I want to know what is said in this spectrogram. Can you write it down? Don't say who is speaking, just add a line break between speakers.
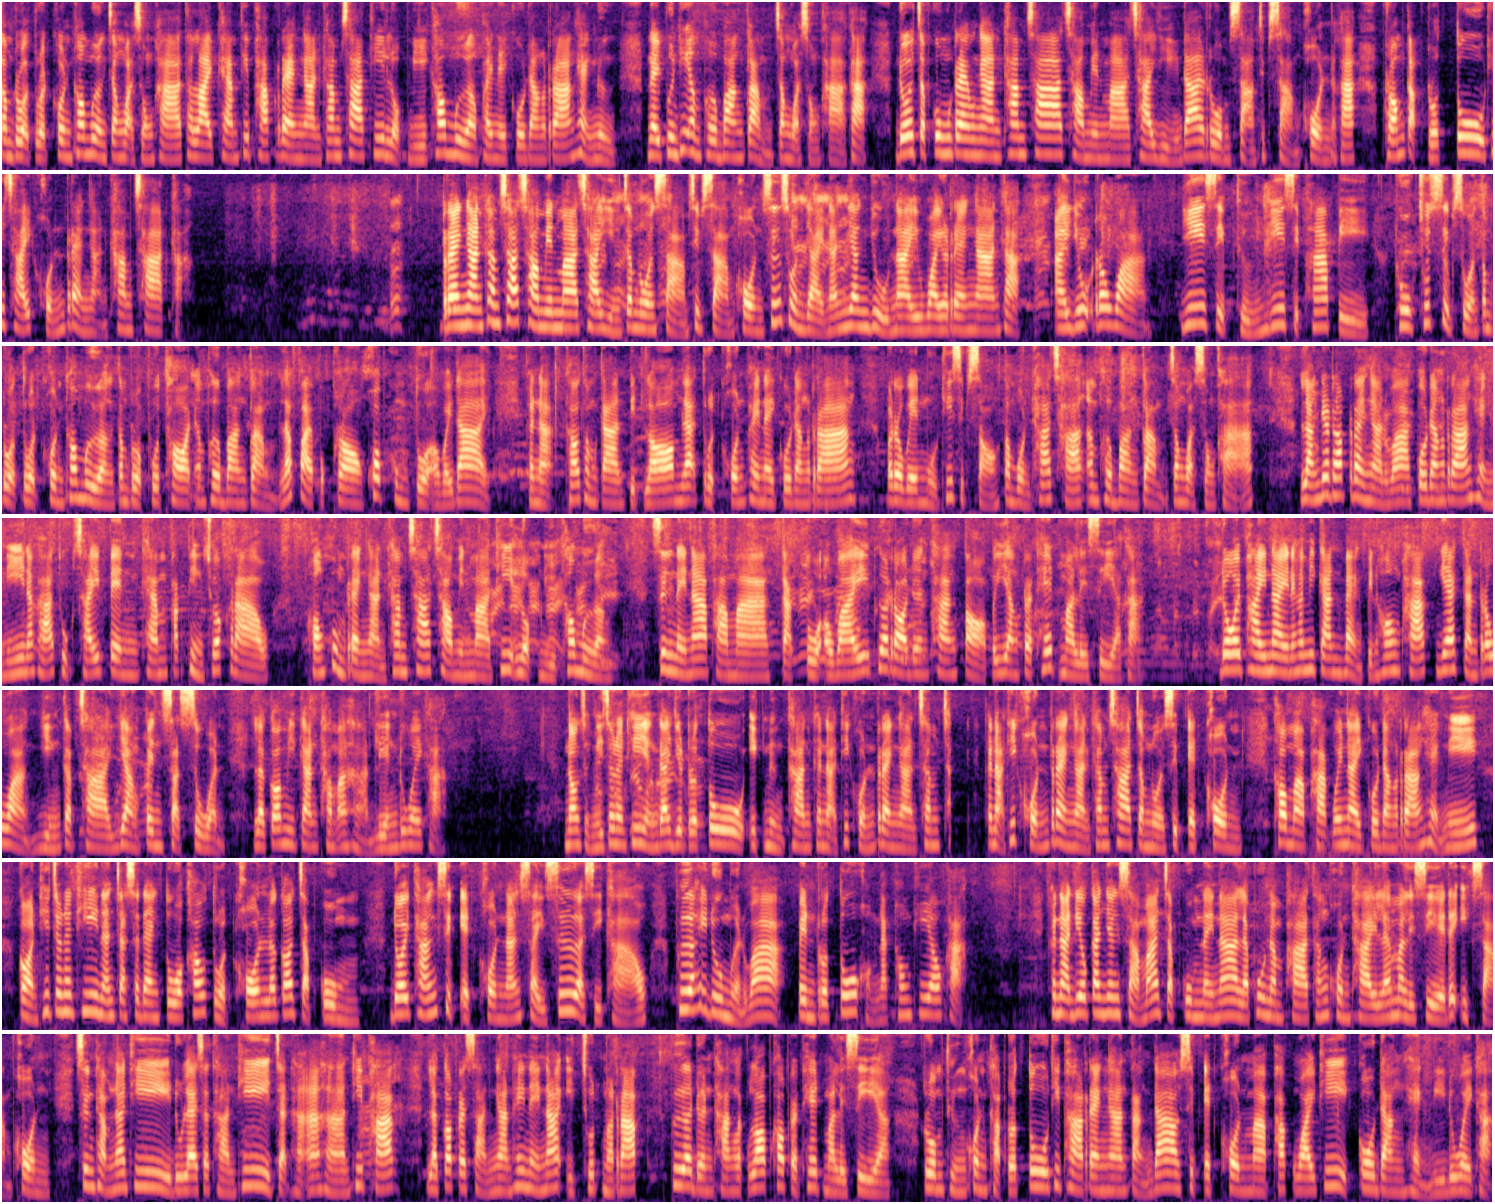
ตำรวจตรวจคนเข้าเมืองจังหวัดสงขลาทลายแคมป์ที่พักแรงงานข้ามชาติที่หลบหนีเข้าเมืองภายในโกดังร้างแห่งหนึ่ง ในพื้นที่อำเภอบางกล่ำจังหวัดสงขลาค่ะ โดยจับกลุ่มแรงงานข้ามชาติชาวเมียนมาชายหญิงได้รวม 33 คนนะคะ พร้อมกับรถตู้ที่ใช้ขนแรงงานข้ามชาติค่ะแรงงานข้ามชาติชาวเมียนมาชายหญิงจำนวน 33 คน ซึ่งส่วนใหญ่นั้นยังอยู่ในวัยแรงงานค่ะ อายุระหว่าง 20 ถึง 25 ปี ถูกชุดสืบสวนตำรวจตรวจคนเข้าเมือง ตำรวจภูธรอำเภอบางกล่ำ และฝ่ายปกครองควบคุมตัวเอาไว้ได้ ขณะเข้าทำการปิดล้อมและตรวจค้นภายในโกดังร้าง บริเวณหมู่ที่ 12 ตำบลท่าช้างอำเภอบางกล่ำ จังหวัดสงขลา หลังได้รับรายงานว่าโกดังร้างแห่งนี้นะคะ ถูกใช้เป็นแคมป์พักพิงชั่วคราว ของกลุ่มแรงงานข้ามชาติชาวเมียนมาที่หลบหนีเข้าเมืองซึ่งในหน้าพามากักตัวเอาไว้เพื่อรอเดินทางต่อไปยังประเทศมาเลเซียค่ะ โดยภายในนะคะมีการแบ่งเป็นห้องพักแยกกันระหว่างหญิงกับชายอย่างเป็นสัดส่วน แล้วก็มีการทำอาหารเลี้ยงด้วยค่ะ นอกจากนี้เจ้าหน้าที่ยังได้ยึดรถตู้อีกหนึ่งคันขณะที่ขนแรงงานช่ำขณะที่ขนแรงงานข้ามชาติจำนวน 11 คน เข้ามาพักไว้ในโกดังร้างแห่งนี้ ก่อนที่เจ้าหน้าที่นั้นจะแสดงตัวเข้าตรวจค้นแล้วก็จับกลุ่ม โดยทั้ง 11 คนนั้นใส่เสื้อสีขาว เพื่อให้ดูเหมือนว่าเป็นรถตู้ของนักท่องเที่ยวค่ะ ขณะเดียวกันยังสามารถจับกลุ่มในหน้าและผู้นำพาทั้งคนไทยและมาเลเซียได้อีก 3 คน ซึ่งทำหน้าที่ดูแลสถานที่จัดหาอาหารที่พัก แล้วก็ประสานงานให้ในหน้าอีกชุดมารับ เพื่อเดินทางลักลอบเข้าประเทศมาเลเซีย รวมถึงคนขับรถตู้ที่พาแรงงานต่างด้าว 11 คนมาพักไว้ที่โกดังแห่งนี้ด้วยค่ะ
